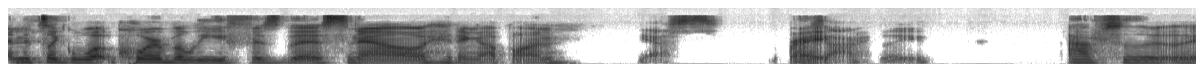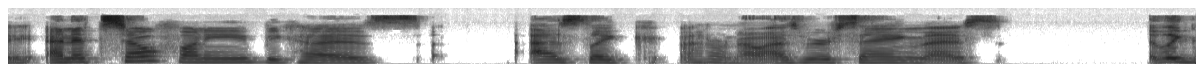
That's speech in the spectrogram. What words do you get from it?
And it's like, what core belief is this now hitting up on? Yes. Right. Exactly. Absolutely. And it's so funny because, as like, I don't know, as we were saying this, like,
